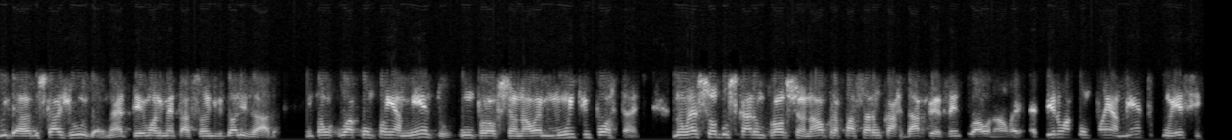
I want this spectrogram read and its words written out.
o ideal é buscar ajuda, né, ter uma alimentação individualizada. Então, o acompanhamento com um profissional é muito importante. Não é só buscar um profissional para passar um cardápio eventual, não. É, é ter um acompanhamento com esse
